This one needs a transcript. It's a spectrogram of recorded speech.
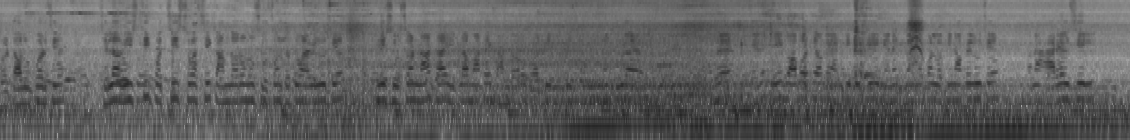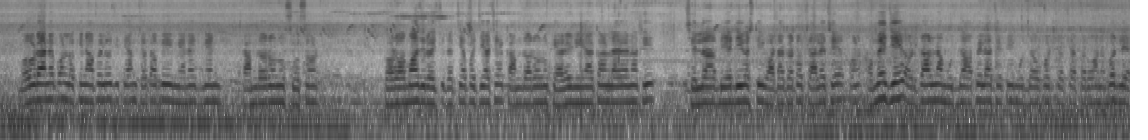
હડતાલ ઉપર છે. છેલ્લા વીસથી પચીસ વર્ષથી કામદારોનું શોષણ થતું આવેલું છે. એ શોષણ ના થાય એટલા માટે કામદારો ભારતીય મજદૂર જોડાયા અને એ બાબતે અમે એનટીપીસી મેનેજમેન્ટને પણ લખીને આપેલું છે. અને આરએલસી બરોડાને પણ લખીને આપેલું છે. તેમ છતાં બી મેનેજમેન્ટ કામદારોનું શોષણ કરવામાં જ રચ- રચ્યા પચ્યા છે. કામદારોનું ક્યારેય નિરાકરણ લાવ્યા નથી. છેલ્લા બે દિવસથી વાટાઘાટો ચાલે છે. પણ અમે જે હડતાલના મુદ્દા આપેલા છે, તે મુદ્દા ઉપર ચર્ચા કરવાને બદલે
